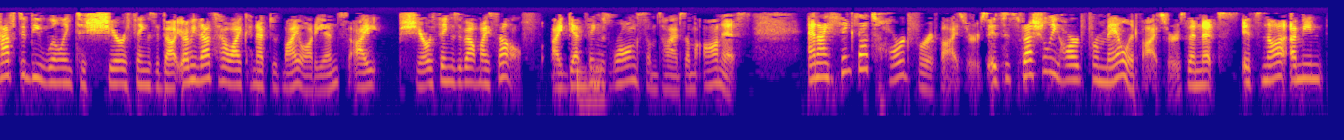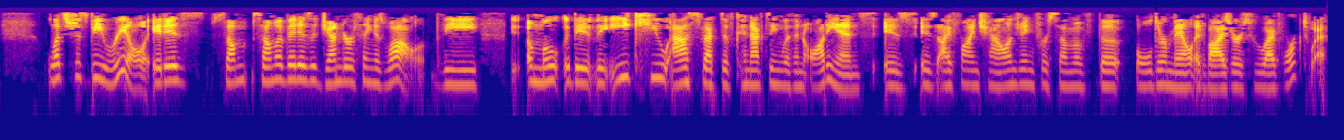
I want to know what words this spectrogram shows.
have to be willing to share things about you. I mean, that's how I connect with my audience. I share things about myself. I get mm-hmm. things wrong sometimes. I'm honest. And I think that's hard for advisors. It's especially hard for male advisors. And it's, it's not, I mean, let's just be real. It is some, some of it is a gender thing as well. The, emo, the, the EQ aspect of connecting with an audience is, is I find challenging for some of the older male advisors who I've worked with.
